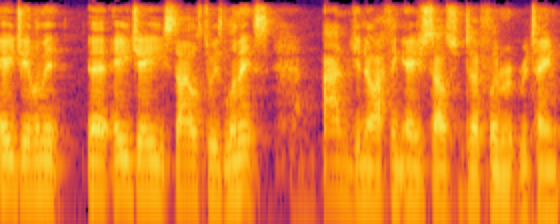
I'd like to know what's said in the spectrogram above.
AJ limit uh, AJ Styles to his limits, and you know I think AJ Styles should definitely re- retain.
